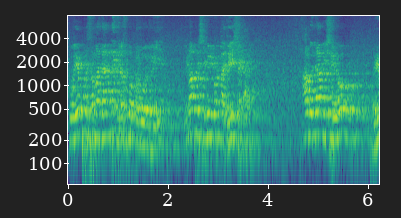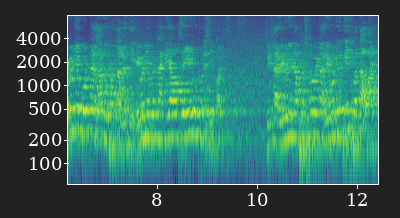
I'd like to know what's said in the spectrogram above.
તો એ પણ સમાધાનથી જ રસ્તો કરવો જોઈએ. એમાં પણ સિવિલ કોર્ટમાં જઈ શકાય. આ બધા વિષયો રેવન્યુ કોર્ટના લાગુ પડતા નથી. રેવન્યુ કોર્ટના કયા આવશે એ હું તમને શીખવાડીશ. જેટલા રેવન્યુના પ્રશ્નો એટલા રેવન્યુથી જ બતાવાય.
